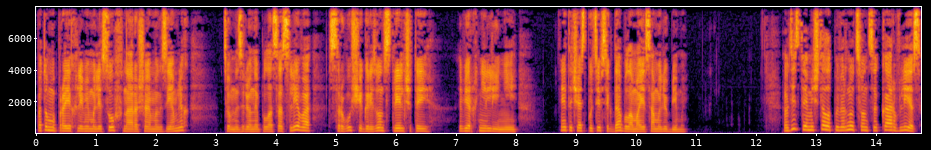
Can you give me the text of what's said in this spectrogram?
потом мы проехали мимо лесов на орошаемых землях, темно-зеленая полоса слева с рвущей горизонт стрельчатой верхней линией. Эта часть пути всегда была моей самой любимой. В детстве я мечтала повернуть солнце кар в лес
